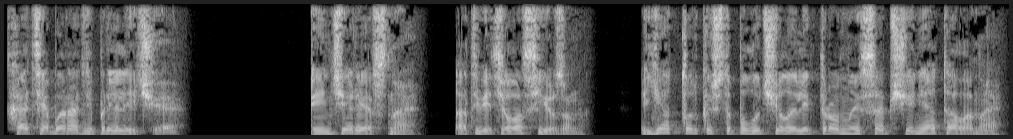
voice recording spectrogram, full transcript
хотя бы ради приличия. «Интересно», — ответила Сьюзан. «Я только что получил электронное сообщение от Алана.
